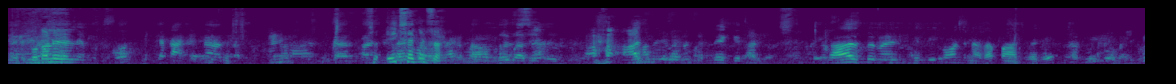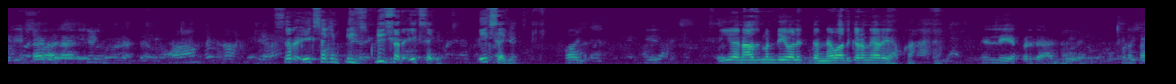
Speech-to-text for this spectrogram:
टोटल एक सेकंड सर आज आज तो मैं दिल्ली पहुँचना था पाँच बजे। सर एक सेकंड प्लीज़ प्लीज़ सर एक सेकंड एक सेकंड ये अनाज मंडी वाले धन्यवाद करने आ रहे हैं आपका। मिल लिया प्रधान थोड़ा सा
